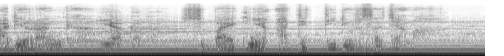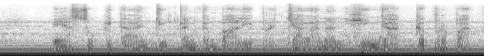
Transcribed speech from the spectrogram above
Adi Rangga. Iya, kakak. Sebaiknya Adit tidur sajalah. Besok kita lanjutkan kembali perjalanan hingga ke perbatasan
